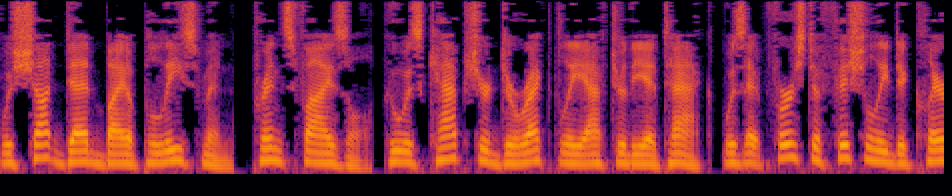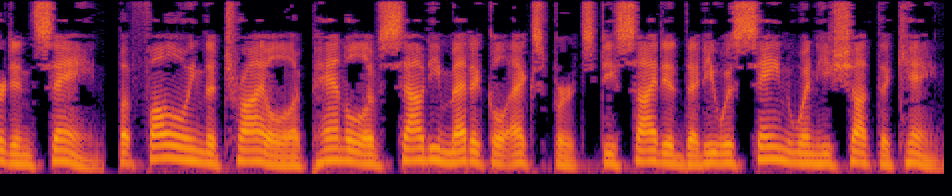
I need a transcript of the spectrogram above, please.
was shot dead by a policeman. Prince Faisal, who was captured directly after the attack, was at first officially declared insane, but following the trial a panel of Saudi medical experts decided that he was sane when he shot the king.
